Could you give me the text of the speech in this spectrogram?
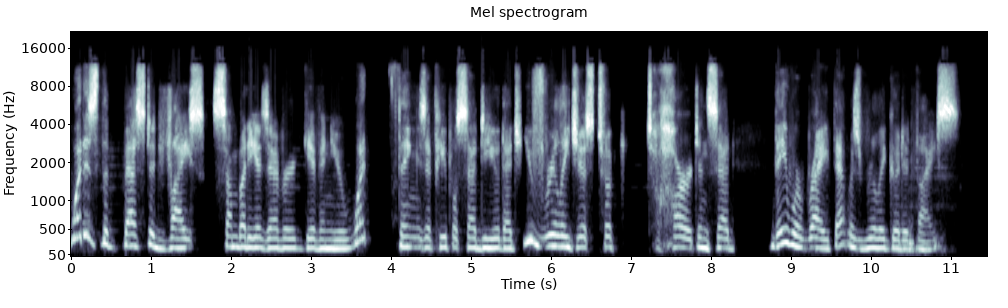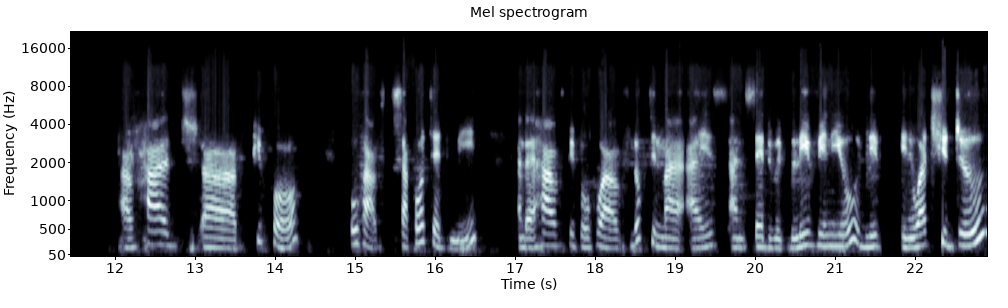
What is the best advice somebody has ever given you? What things that people said to you that you've really just took to heart and said they were right. That was really good advice. I've had uh, people who have supported me and i have people who have looked in my eyes and said we believe in you. We believe in what you do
